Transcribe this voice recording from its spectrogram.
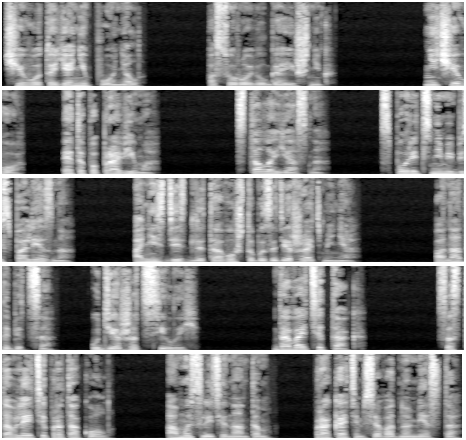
Чего-то я не понял, посуровил гаишник. Ничего, это поправимо. Стало ясно. Спорить с ними бесполезно. Они здесь для того, чтобы задержать меня. Понадобится, удержат силой. Давайте так. Составляйте протокол, а мы с лейтенантом прокатимся в одно место.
